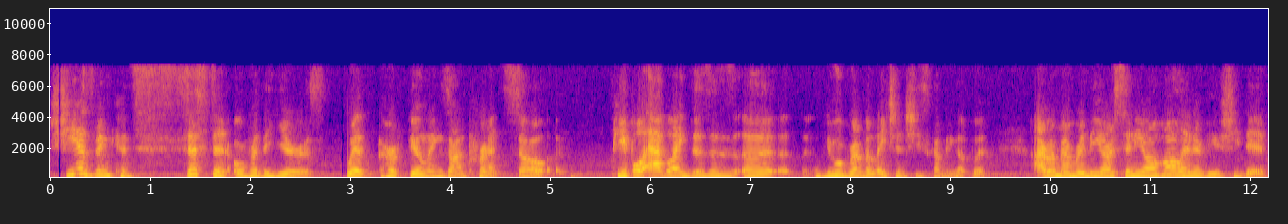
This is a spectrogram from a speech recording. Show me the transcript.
she has been consistent over the years with her feelings on Prince. So people act like this is a new revelation she's coming up with. I remember the Arsenio Hall interview she did,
